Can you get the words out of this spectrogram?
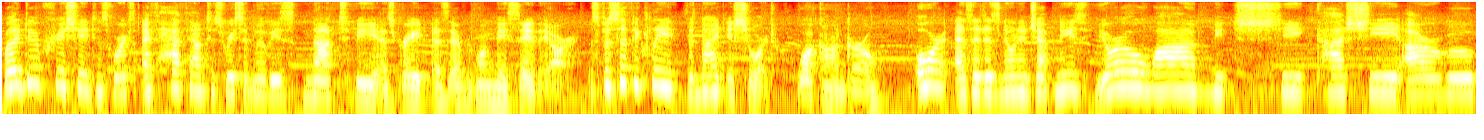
While I do appreciate his works, I have found his recent movies not to be as great as everyone may say they are. Specifically, The Night is Short, Walk On Girl, or as it is known in Japanese, Yoro wa Michikashi Aru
